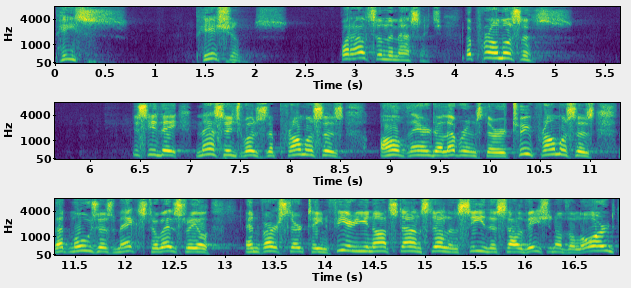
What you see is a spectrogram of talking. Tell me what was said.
Peace, patience. What else in the message? The promises. You see, the message was the promises of their deliverance. There are two promises that Moses makes to Israel in verse 13. Fear ye not, stand still and see the salvation of the Lord,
